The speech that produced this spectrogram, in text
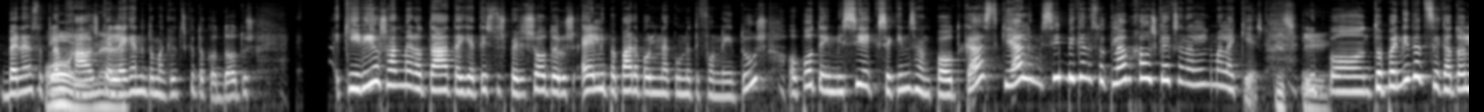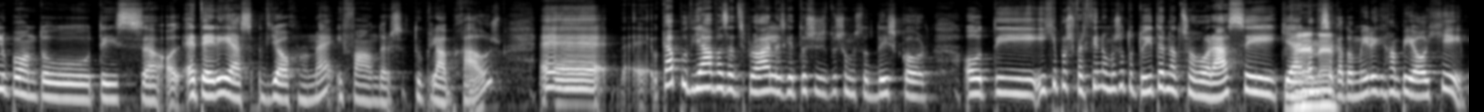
μπαίνανε στο Όλοι, Clubhouse ναι. και λέγανε το μακρύ τους και το κοντό τους. Κυρίως αν με ρωτάτε γιατί στους περισσότερους έλειπε πάρα πολύ να ακούνε τη φωνή τους, οπότε οι μισοί ξεκίνησαν podcast και οι άλλοι μισοί μπήκαν στο Clubhouse και άρχισαν να λένε μαλακίες. Λοιπόν, το 50% λοιπόν του, της ε, εταιρείας διώχνουν οι founders του Clubhouse. Ε, ε, κάπου διάβαζα τις προάλλες, γιατί το συζητούσαμε στο Discord, ότι είχε προσφερθεί νομίζω το Twitter να τους αγοράσει και ναι, ένα ναι. δισεκατομμύριο και είχαν πει όχι.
